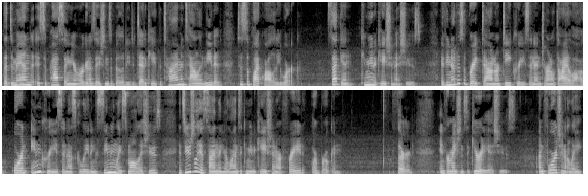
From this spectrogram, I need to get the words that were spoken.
that demand is surpassing your organization's ability to dedicate the time and talent needed to supply quality work. Second, communication issues. If you notice a breakdown or decrease in internal dialogue, or an increase in escalating seemingly small issues, it's usually a sign that your lines of communication are frayed or broken. Third, information security issues. Unfortunately,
